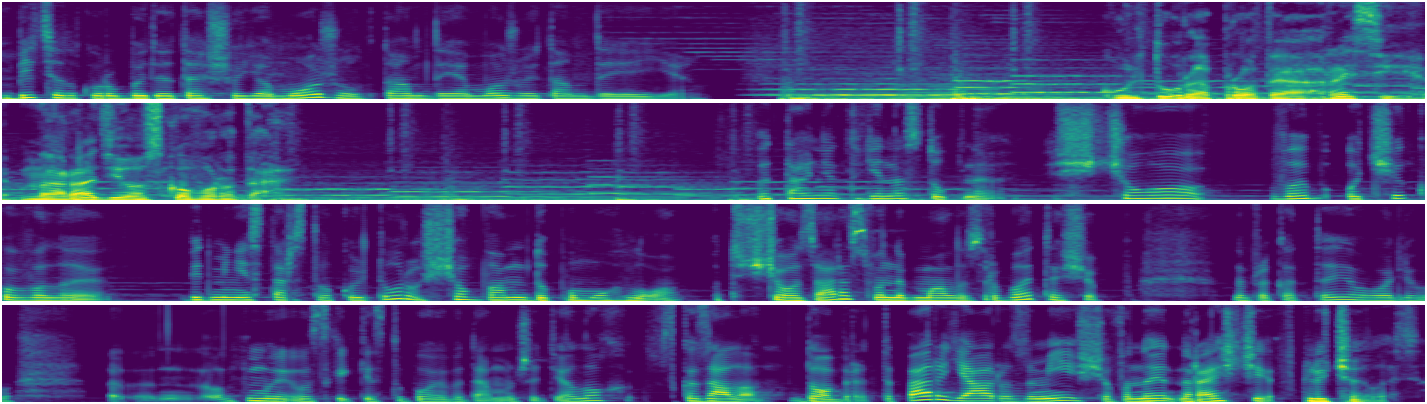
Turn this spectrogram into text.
обіцянку робити те, що я можу, там, де я можу, і там, де я є. Культура проти агресії на радіо Сковорода. Питання тоді наступне: що ви б очікували від Міністерства культури, що б вам допомогло? От що зараз вони б мали зробити, щоб, наприклад, ти, Олю, е, от ми, оскільки з тобою ведемо вже діалог, сказала: добре, тепер я розумію, що вони нарешті включилися.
